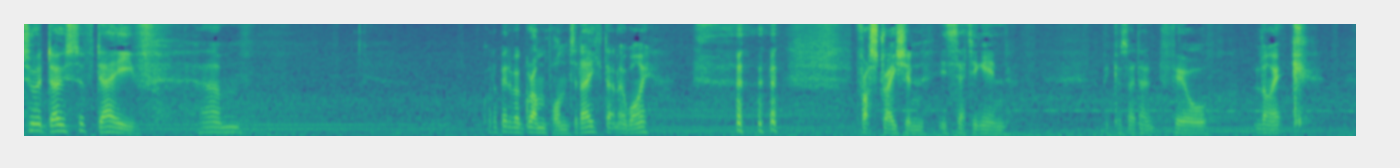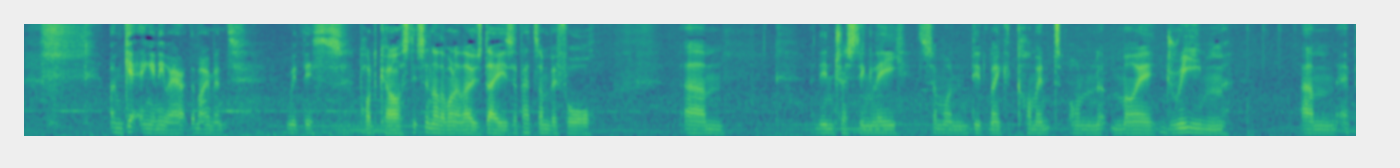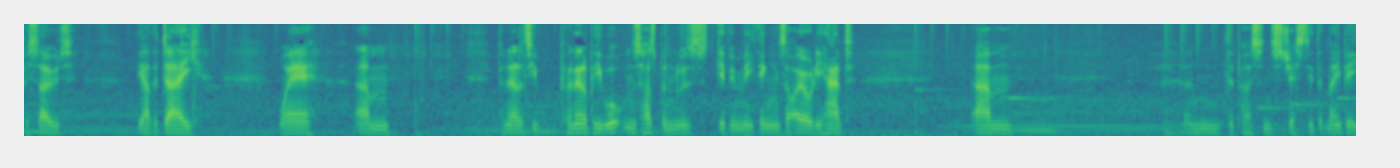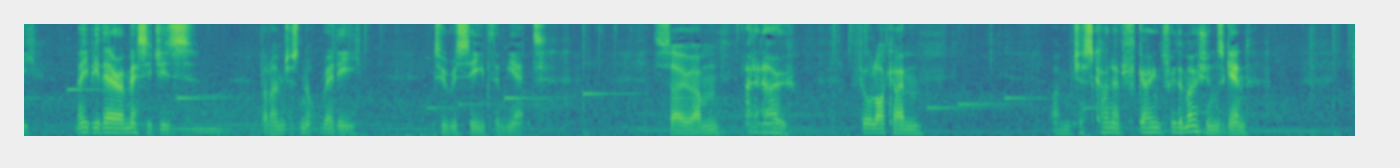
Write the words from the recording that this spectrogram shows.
to a dose of Dave. Um, got a bit of a grump on today, don't know why. Frustration is setting in because I don't feel like I'm getting anywhere at the moment with this podcast. It's another one of those days. I've had some before. Um, and interestingly, someone did make a comment on my dream um, episode the other day where um, Penelope, Penelope Walton's husband was giving me things that I already had. Um, and the person suggested that maybe, maybe there are messages, but I'm just not ready to receive them yet. So um, I don't know. I feel like I'm, I'm just kind of going through the motions again,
